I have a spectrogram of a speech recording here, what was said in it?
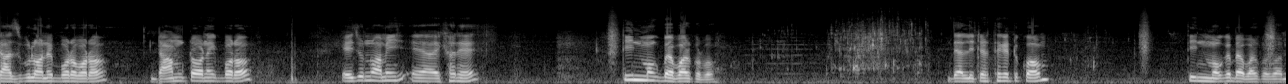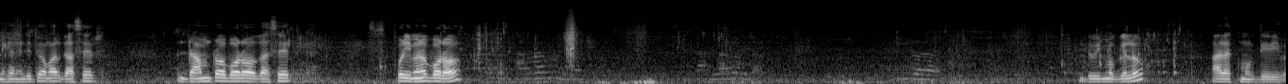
গাছগুলো অনেক বড় বড়, ডামটা অনেক বড়। এই জন্য আমি এখানে তিন মগ ব্যবহার করব। দেড় লিটার থেকে একটু কম, তিন মগে ব্যবহার করব আমি এখানে। যেহেতু আমার গাছের ড্রামটাও বড়, গাছের পরিমাণও বড় দুই মগ গেল, আর এক মগ দিয়ে দিব।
